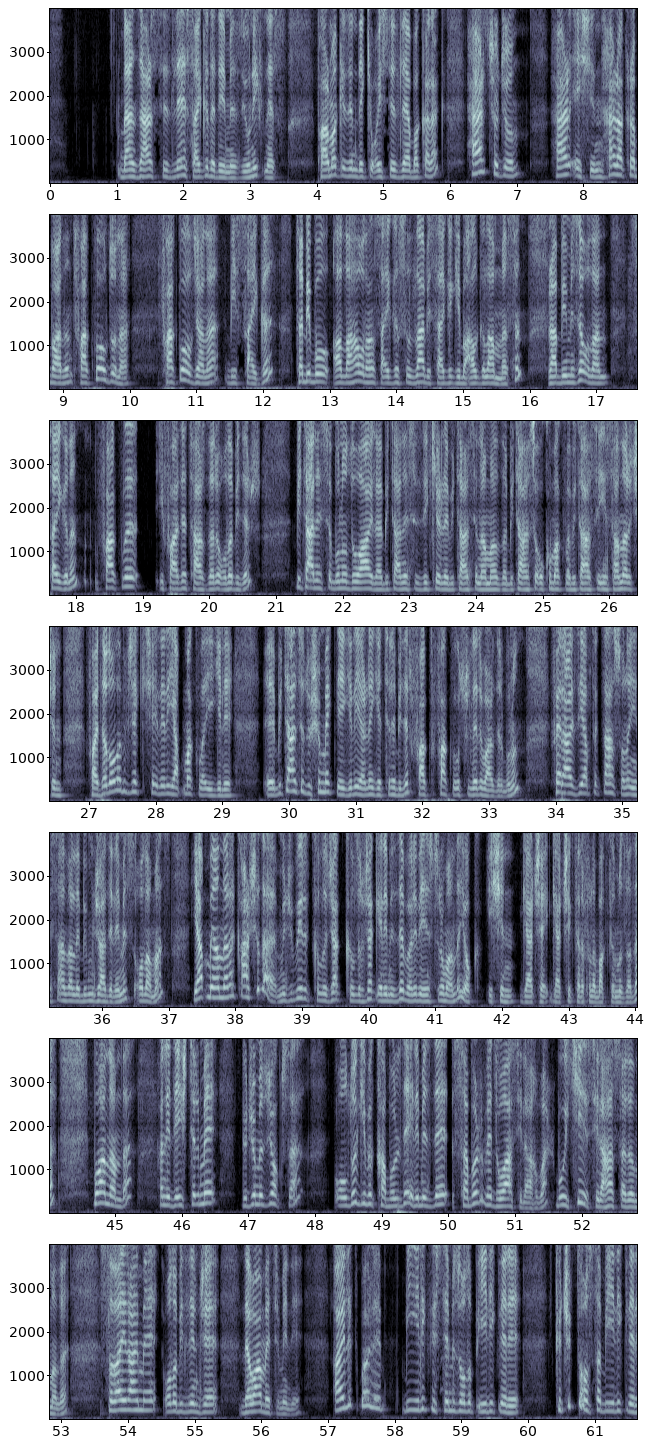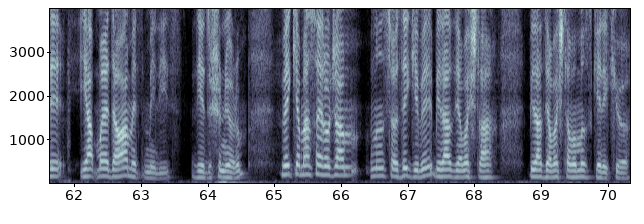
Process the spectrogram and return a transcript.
Benzersizliğe saygı dediğimiz uniqueness, parmak izindeki o eşsizliğe bakarak her çocuğun, her eşin, her akrabanın farklı olduğuna farklı olacağına bir saygı. Tabi bu Allah'a olan saygısızlığa bir saygı gibi algılanmasın. Rabbimize olan saygının farklı ifade tarzları olabilir. Bir tanesi bunu duayla, bir tanesi zikirle, bir tanesi namazla, bir tanesi okumakla, bir tanesi insanlar için faydalı olabilecek şeyleri yapmakla ilgili, e, bir tanesi düşünmekle ilgili yerine getirebilir. Farklı farklı usulleri vardır bunun. Ferazi yaptıktan sonra insanlarla bir mücadelemiz olamaz. Yapmayanlara karşı da mücbir kılacak, kıldıracak elimizde böyle bir enstrüman da yok. İşin gerçek, gerçek tarafına baktığımızda da. Bu anlamda hani değiştirme gücümüz yoksa olduğu gibi kabulde elimizde sabır ve dua silahı var. Bu iki silaha sarılmalı. Sıla-i rahme olabildiğince devam etmeli. Aylık böyle bir iyilik listemiz olup iyilikleri, küçük de olsa bir iyilikleri yapmaya devam etmeliyiz diye düşünüyorum. Ve Kemal Sayar Hocam'ın söylediği gibi biraz yavaşla, biraz yavaşlamamız gerekiyor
